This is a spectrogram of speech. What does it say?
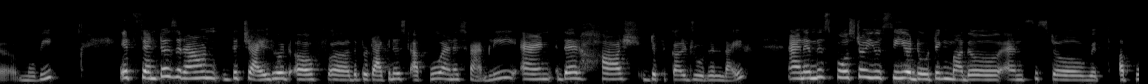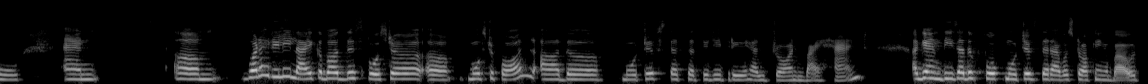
uh, movie it centers around the childhood of uh, the protagonist Apu and his family and their harsh, difficult rural life. And in this poster, you see a doting mother and sister with Apu. And um, what I really like about this poster, uh, most of all, are the motifs that Satyajit Ray has drawn by hand. Again, these are the folk motifs that I was talking about.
